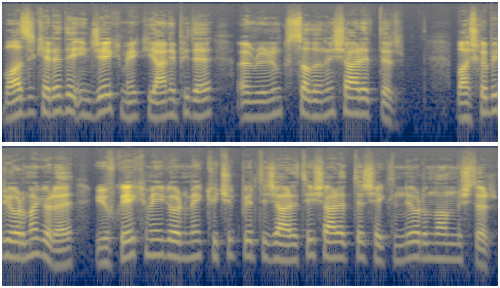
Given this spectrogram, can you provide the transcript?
Bazı kere de ince ekmek yani pide ömrünün kısalığını işarettir. Başka bir yoruma göre yufka ekmeği görmek küçük bir ticareti işarettir şeklinde yorumlanmıştır.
